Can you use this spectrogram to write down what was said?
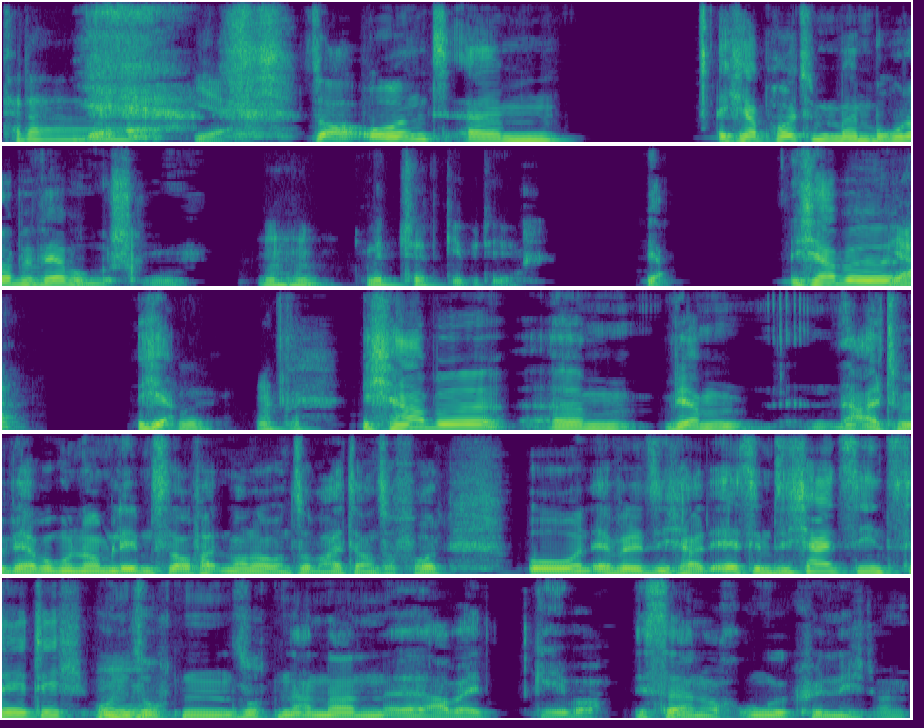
Tada! Yeah. Yeah. So, und ähm, ich habe heute mit meinem Bruder Bewerbung geschrieben. Mhm. Mit ChatGPT. Ich habe, Ja? Ja. Cool. Ich habe, ähm, wir haben eine alte Bewerbung genommen, Lebenslauf hatten wir noch und so weiter und so fort. Und er will sich halt, er ist im Sicherheitsdienst tätig und Mhm. sucht einen, sucht einen anderen äh, Arbeitgeber. Ist da noch ungekündigt und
